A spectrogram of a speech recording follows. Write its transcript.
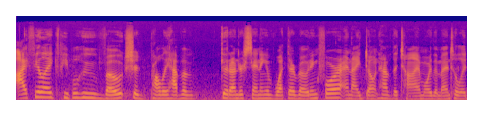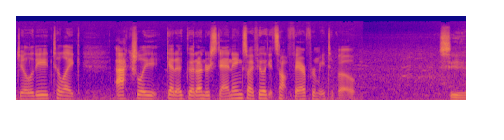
I feel like people who vote should probably have a good understanding of what they're voting for, and I don't have the time or the mental agility to like actually get a good understanding, so I feel like it's not fair for me to vote. See,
